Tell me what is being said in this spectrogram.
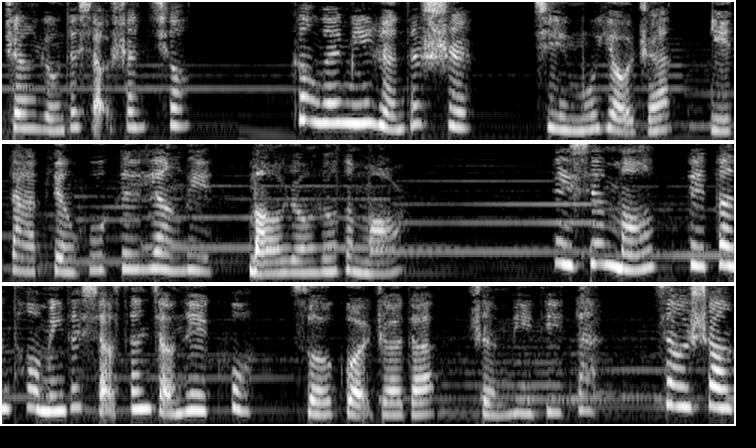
峥嵘的小山丘，更为迷人的是，继母有着一大片乌黑亮丽、毛茸茸的毛，那些毛被半透明的小三角内裤所裹着的神秘地带，向上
